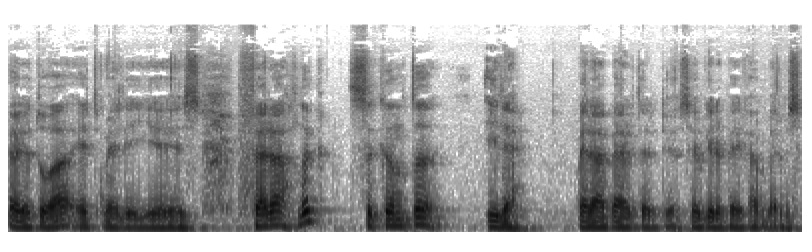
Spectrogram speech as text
böyle dua etmeliyiz. Ferahlık sıkıntı ile beraberdir diyor sevgili peygamberimiz.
